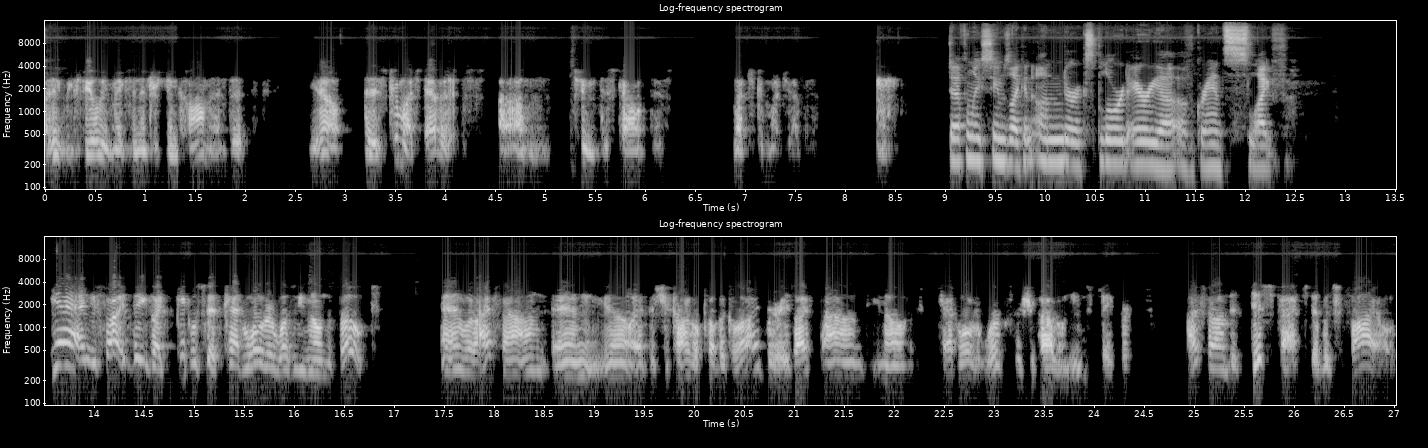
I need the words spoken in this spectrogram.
I think McFeely makes an interesting comment that, you know, there's too much evidence um, to discount this. Much too much evidence. Definitely seems like an underexplored area of Grant's life. Yeah, and you find things like people said Cadwallader wasn't even on the boat. And what I found, and you know, at the Chicago Public Libraries, I found, you know, Cadwallader worked for a Chicago newspaper. I found a dispatch that was filed,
